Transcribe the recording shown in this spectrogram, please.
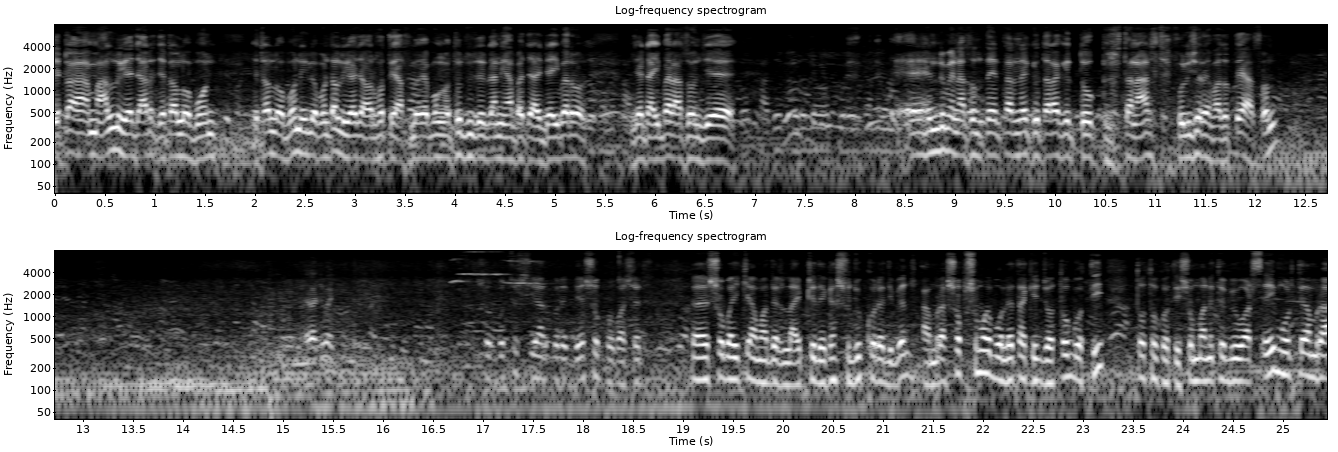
যেটা মাল লইয়া যার, যেটা লবণ যেটা লবণ, এই লবণটা লইয়া যাওয়ার পথে আসলো এবং অত জানি আমরা যাই ড্রাইভারও যে ড্রাইভার আসন যে হ্যান্ডম্যান আসন তারা নাকি তারা কিন্তু থানার পুলিশের হেফাজতে আসন সর্বোচ্চ শেয়ার করে দেশ ও প্রবাসের সবাইকে আমাদের লাইভটি দেখার সুযোগ করে দিবেন। আমরা সব সময় বলে থাকি যত গতি তত গতি। সম্মানিত ভিউয়ার্স এই মুহূর্তে আমরা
